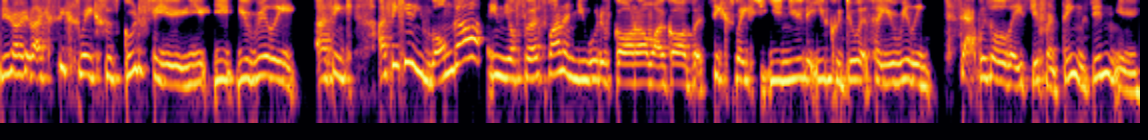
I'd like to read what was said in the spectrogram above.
you know like six weeks was good for you. you you you really i think i think any longer in your first one and you would have gone oh my god but six weeks you knew that you could do it so you really sat with all these different things didn't you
